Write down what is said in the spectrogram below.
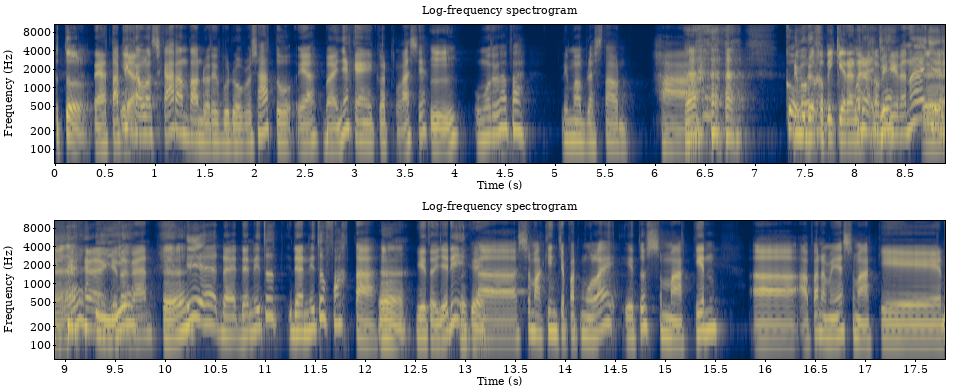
Betul. Ya, tapi Iya. kalau sekarang tahun 2021 ya banyak yang ikut kelas ya. Hmm. Umur berapa? 15 tahun. Hah? Kok Lima- udah kepikiran udah aja? kepikiran aja. Eh, gitu iya. kan. Eh, Iya, da- dan itu dan itu fakta eh. gitu. Jadi Oke. eh, semakin cepat mulai itu semakin eh, apa namanya semakin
